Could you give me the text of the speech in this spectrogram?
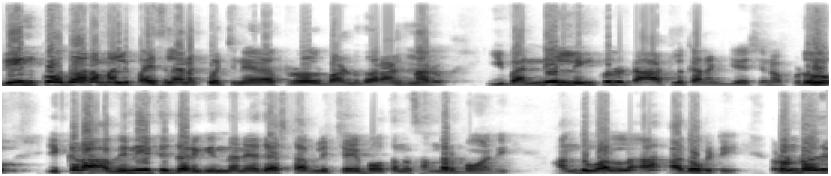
గ్రీన్ కో ద్వారా మళ్ళీ పైసలు వెనక్కి వచ్చిన ఎలక్ట్రల్ బాండ్ ద్వారా అంటున్నారు. ఇవన్నీ లింకులు డాట్లు కనెక్ట్ చేసినప్పుడు ఇక్కడ అవినీతి జరిగిందనేది ఎస్టాబ్లిష్ చేయబోతున్న సందర్భం అది. అందువల్ల అదొకటి. రెండోది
